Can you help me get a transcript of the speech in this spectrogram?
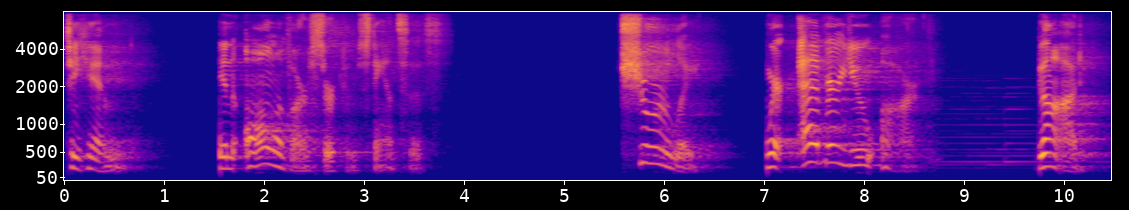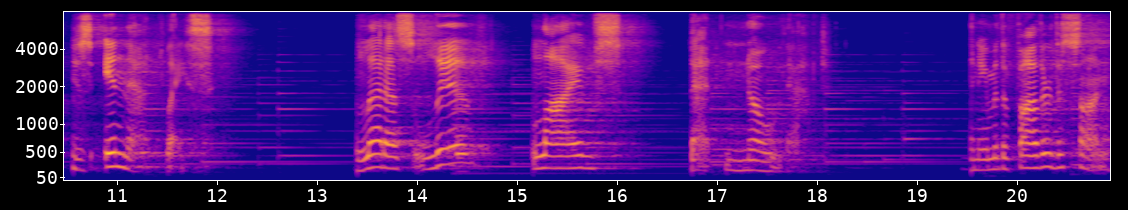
to Him in all of our circumstances. Surely, wherever you are, God is in that place. Let us live lives that know that. In the name of the Father, the Son,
